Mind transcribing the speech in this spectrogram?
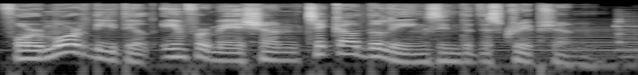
For more detailed information, check out the links in the description.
